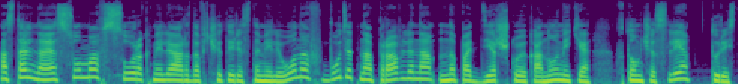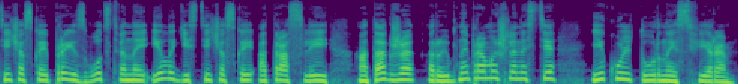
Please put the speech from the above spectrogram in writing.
Остальная сумма в 40 миллиардов 400 миллионов будет направлена на поддержку экономики, в том числе туристической, производственной и логистической отраслей, а также рыбной промышленности и культурной сферы.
